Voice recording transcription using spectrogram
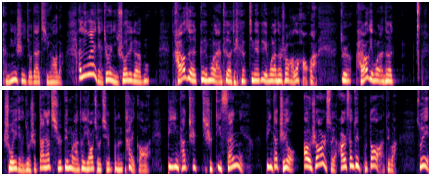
肯定是有待提高的。啊，另外一点就是你说这个还要再跟莫兰特这个 今天给莫兰特说好多好话，就是还要给莫兰特说一点，就是大家其实对莫兰特要求其实不能太高了，毕竟他只是第三年啊，毕竟他只有二十二岁，二十三岁不到啊，对吧？所以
